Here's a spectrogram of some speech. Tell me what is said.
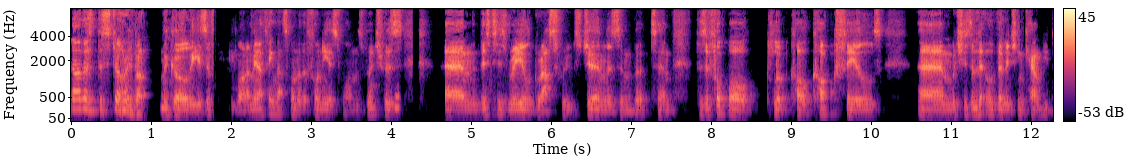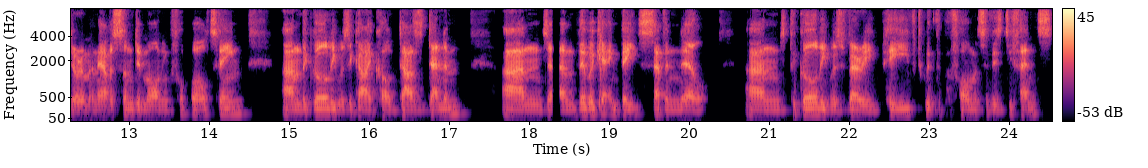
No, the, the story about the goalie is a one. I mean, I think that's one of the funniest ones, which was um, this is real grassroots journalism. But um, there's a football club called Cockfield, um, which is a little village in County Durham, and they have a Sunday morning football team. And the goalie was a guy called Daz Denham, and um, they were getting beat 7 0. And the goalie was very peeved with the performance of his defence.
